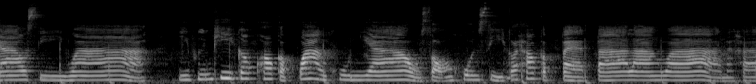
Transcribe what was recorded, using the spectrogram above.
ยาว 4 วา มีพื้นที่ก็เท่ากับกว้างคูณยาว 2 คูณ 4 ก็เท่ากับ 8 ตารางวา นะคะ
